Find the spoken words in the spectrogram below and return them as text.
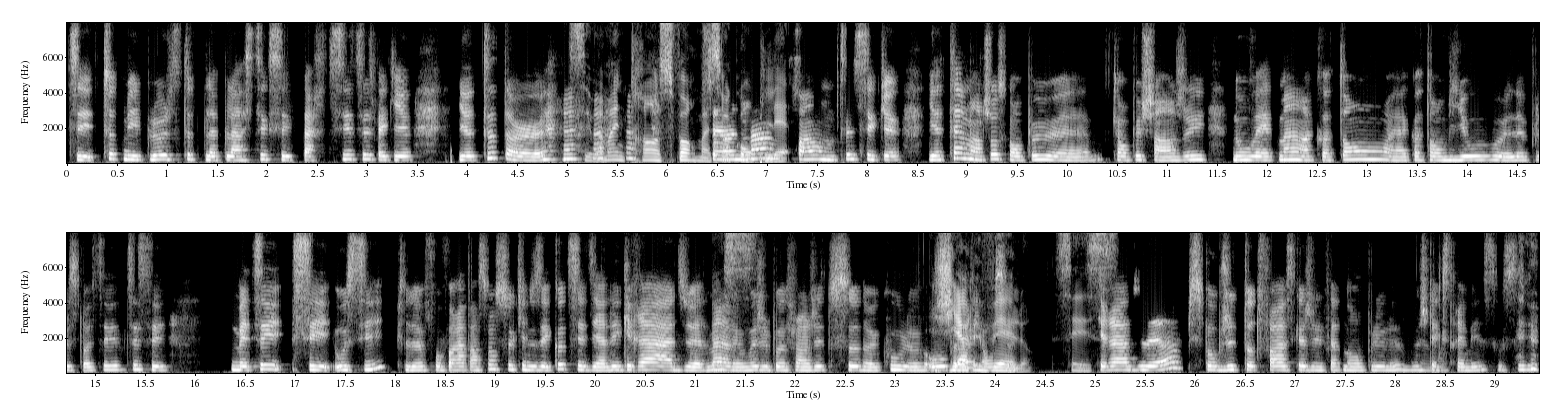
sais, toutes mes pluges, tout le plastique, c'est parti. Tu sais, fait qu'il y y a tout un. c'est vraiment une transformation un complète. C'est que il y a tellement de choses qu'on peut euh, qu'on peut changer. Nos vêtements en coton, en coton bio euh, le plus possible. Tu sais, c'est mais tu sais, c'est aussi, puis là, il faut faire attention, ceux qui nous écoutent, c'est d'y aller graduellement. Moi, je vais pas changer tout ça d'un coup. J'y arrivais, là. C'est graduel, puis c'est pas obligé de tout faire ce que j'ai fait non plus. Là. Moi, je suis extrémiste aussi.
